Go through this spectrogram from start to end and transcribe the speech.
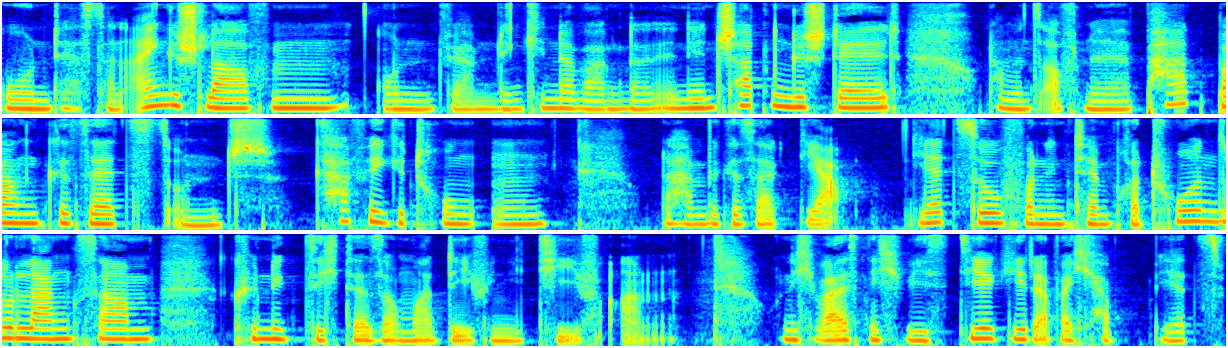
er ist dann eingeschlafen und wir haben den Kinderwagen dann in den Schatten gestellt und haben uns auf eine Parkbank gesetzt und Kaffee getrunken. Und da haben wir gesagt, ja, jetzt so von den Temperaturen so langsam kündigt sich der Sommer definitiv an. Und ich weiß nicht, wie es dir geht, aber ich habe jetzt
